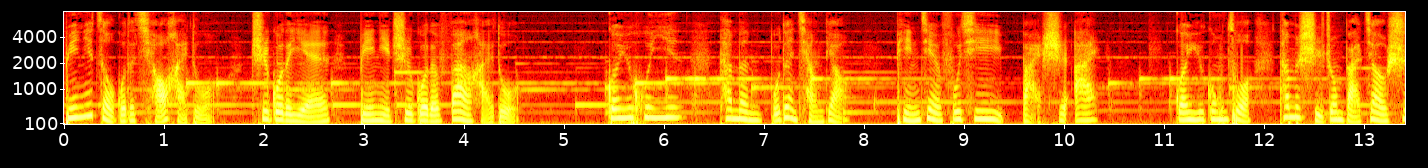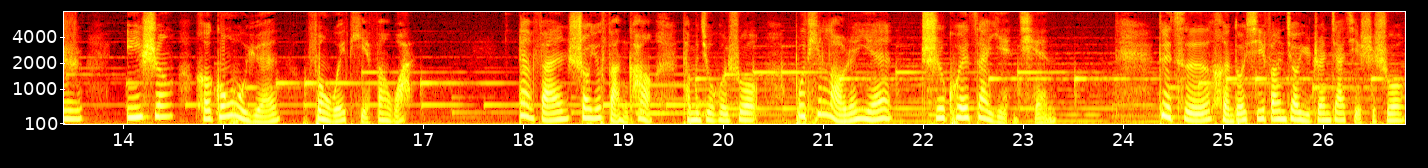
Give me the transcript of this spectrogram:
比你走过的桥还多，吃过的盐比你吃过的饭还多。”关于婚姻，他们不断强调：“贫贱夫妻百事哀。”关于工作，他们始终把教师。医生和公务员奉为铁饭碗，但凡稍有反抗，他们就会说：“不听老人言，吃亏在眼前。”对此，很多西方教育专家解释说，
